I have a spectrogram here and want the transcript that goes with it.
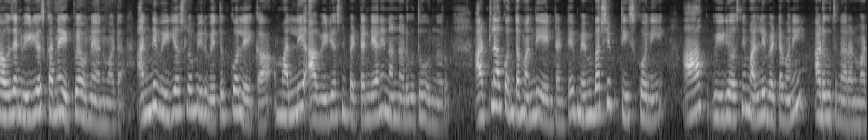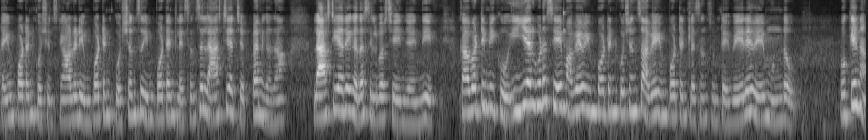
థౌజండ్ వీడియోస్ కన్నా ఎక్కువే ఉన్నాయన్నమాట. అన్ని వీడియోస్లో మీరు వెతుక్కోలేక మళ్ళీ ఆ వీడియోస్ని పెట్టండి అని నన్ను అడుగుతూ ఉన్నారు. అట్లా కొంతమంది ఏంటంటే మెంబర్షిప్ తీసుకొని ఆ వీడియోస్ని మళ్ళీ పెట్టమని అడుగుతున్నారనమాట ఇంపార్టెంట్ క్వశ్చన్స్ని already important questions important lessons last year చెప్పాను కదా. లాస్ట్ ఇయరే కదా సిలబస్ చేంజ్ అయింది. కాబట్టి మీకు ఈ ఇయర్ కూడా సేమ్ అవే ఇంపార్టెంట్ క్వశ్చన్స్ అవే ఇంపార్టెంట్ లెసన్స్ ఉంటాయి వేరేవి ఏమి ఉండవు. ఓకేనా?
